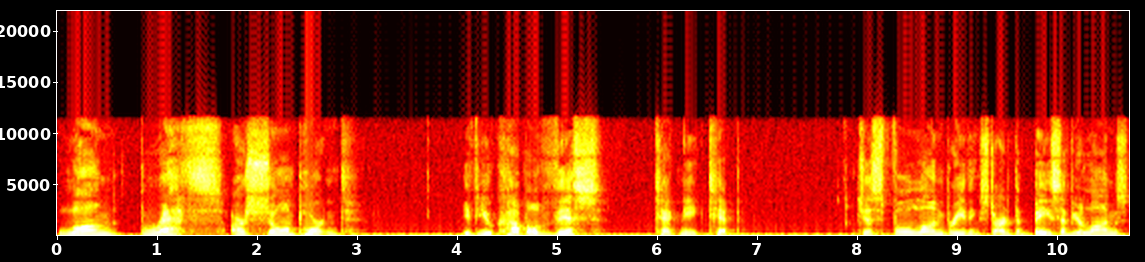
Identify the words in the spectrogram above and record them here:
lung breaths are so important. If you couple this technique, tip, just full lung breathing. Start at the base of your lungs.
